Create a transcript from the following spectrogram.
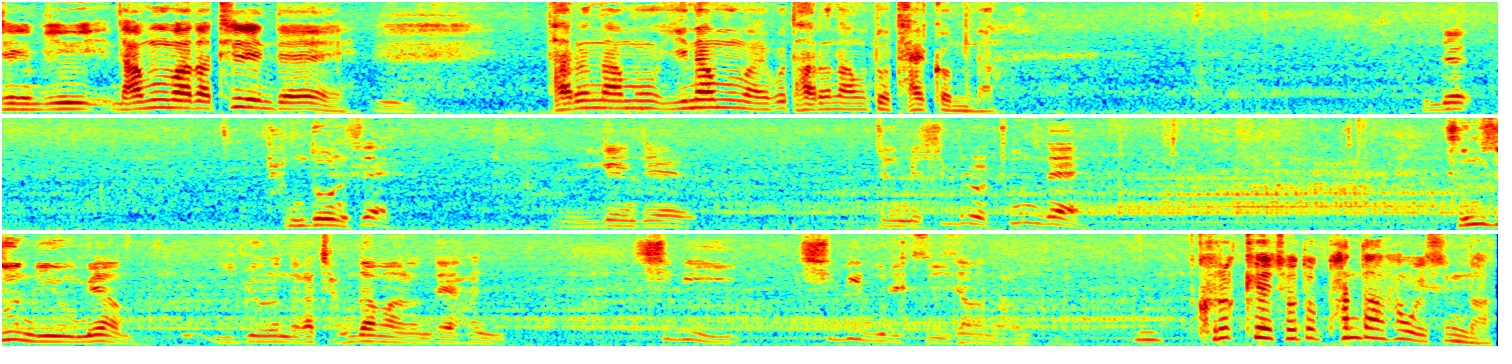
지금 이 나무마다 틀린데 음. 다른 나무 이 나무 말고 다른 나무 또 달 겁니다. 근데 당도는 세. 이게 이제 지금 11월 초인데 중순 이후면 이 귤은 내가 장담하는데 한 12, 12브릭스 이상은 나올 거야. 그렇게 저도 판단하고 있습니다.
